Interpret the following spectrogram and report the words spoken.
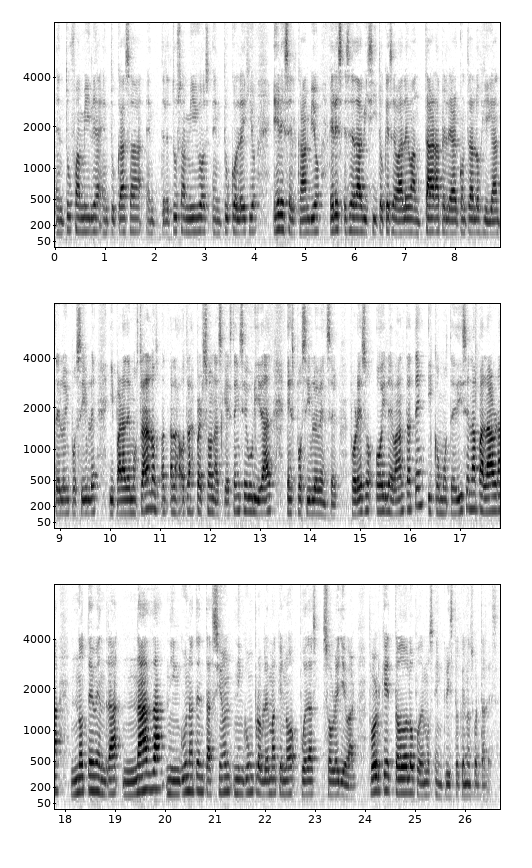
en tu familia, en tu casa, entre tus amigos, en tu colegio, eres el cambio, eres ese Davidito que se va a levantar a pelear contra los gigantes, lo imposible, y para demostrar a, a las otras personas que esta inseguridad es posible vencer. Por eso hoy levántate y como te dice la palabra, no te vendrá nada, ninguna tentación, ningún problema que no puedas sobrellevar, porque todo lo podemos en Cristo que nos fortalece.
